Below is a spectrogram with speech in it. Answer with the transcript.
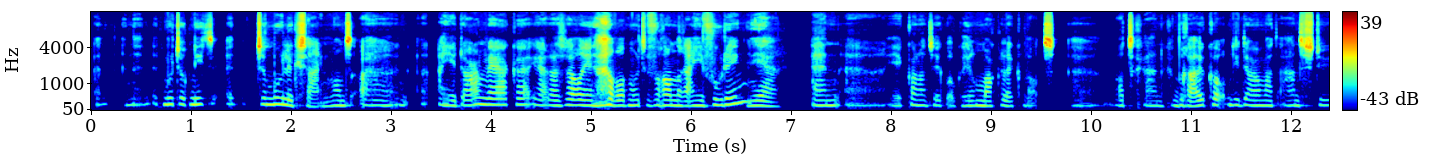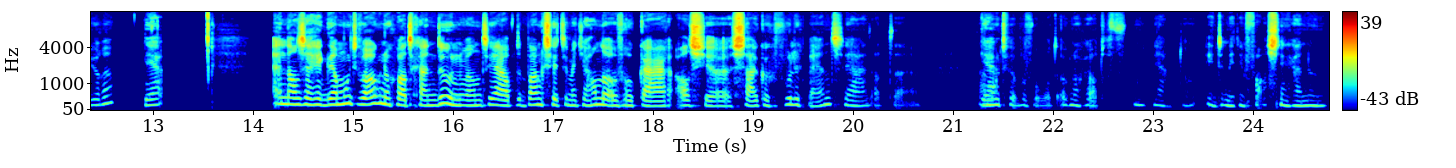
het- moet ook niet eh, te moeilijk zijn. Want aan je darm werken, ja, daar zal je wel wat moeten veranderen aan je voeding. Ja, En je kan natuurlijk ook heel makkelijk wat, wat gaan gebruiken om die darm wat aan te sturen. Ja. En dan zeg ik, dan moeten we ook nog wat gaan doen. Want ja, op de bank zitten met je handen over elkaar als je suikergevoelig bent. Ja, dat, dan Ja. moeten we bijvoorbeeld ook nog wat ja, door intermittent fasting gaan doen.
